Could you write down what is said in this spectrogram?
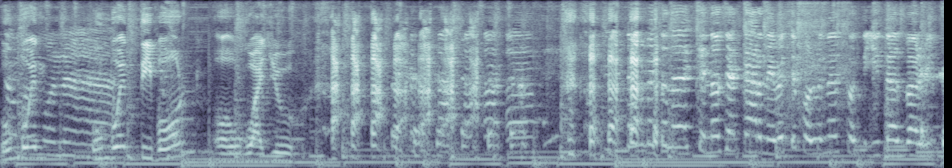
Un buen, un buen tibón o guayú. no me meto nada que no sea carne, vete por unas costillitas Barbie.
